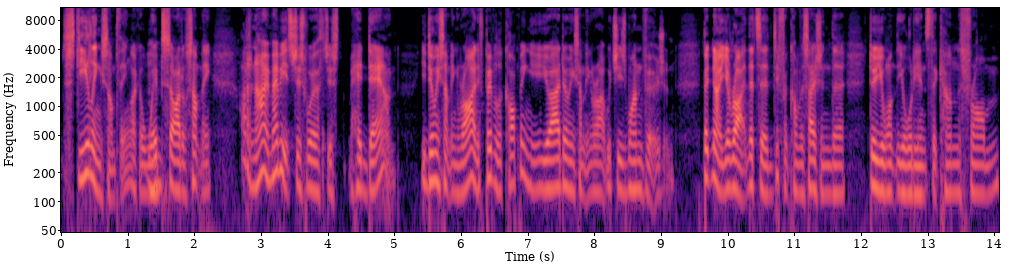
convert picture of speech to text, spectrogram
stealing something like a Mm. website or something. I don't know. Maybe it's just worth just head down. You're doing something right. If people are copying you, you are doing something right, which is one version. But no, you're right. That's a different conversation. The do you want the audience that comes from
